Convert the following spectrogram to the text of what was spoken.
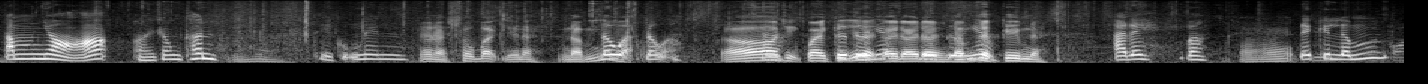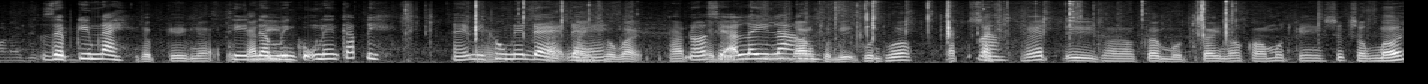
tăm nhỏ ở trong thân thì cũng nên đây là sâu bệnh đây này nấm đâu ạ đâu ạ. Đó À, chị quay từ kỹ từ lại nhé, đây đây từ đây từ nấm dẹp kim này. À đây vâng. Đấy, đây cái lấm dẹp kim này dẹp kim đó thì là đi. mình cũng nên cắt đi đấy mình không nên để để cắt nó sẽ lây lan. đang chuẩn bị phun thuốc cắt sạch Vâng. hết đi cho cây một cây nó có một cái sức sống mới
